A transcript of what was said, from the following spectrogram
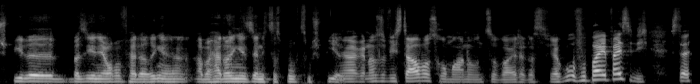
Spiele basieren ja auch auf Herr der Ringe, aber Herr der Ringe ist ja nicht das Buch zum Spielen. Ja, genauso wie Star Wars Romane und so weiter. Das ja gut, wobei, weiß ich nicht. Star,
